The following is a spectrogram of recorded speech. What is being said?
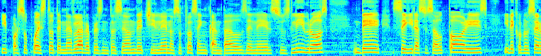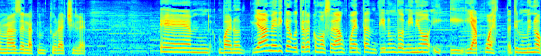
y por supuesto tener la representación de Chile, nosotros encantados de leer sus libros, de seguir a sus autores y de conocer más de la cultura chilena. Em, bueno, ya América Gutiérrez, como se dan cuenta, tiene un dominio y, y, apuesta, tiene un dominio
